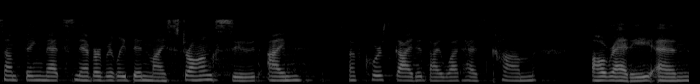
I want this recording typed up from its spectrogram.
something that's never really been my strong suit, I'm of course guided by what has come already and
